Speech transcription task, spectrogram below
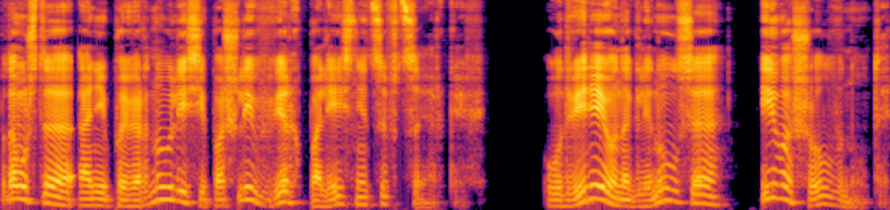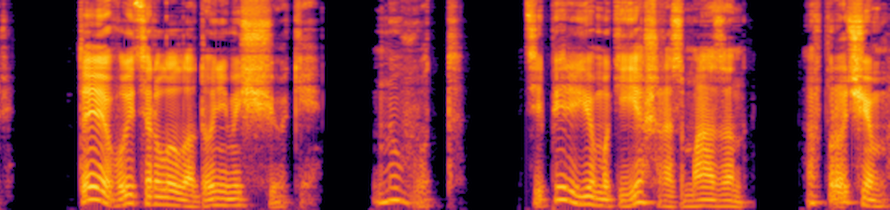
потому что они повернулись и пошли вверх по лестнице в церковь. У дверей он оглянулся и вошел внутрь. Тея вытерла ладонями щеки. Ну вот, теперь ее макияж размазан, а, впрочем,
